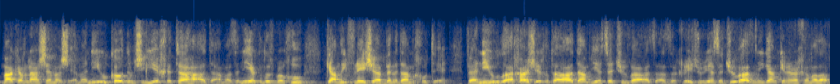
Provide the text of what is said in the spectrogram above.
מה הכוונה השם השם? אני הוא קודם שיחטא האדם, אז אני הקדוש ברוך הוא גם לפני שהבן אדם חוטא, ואני הוא לאחר שיחטא האדם ויעשה תשובה, אז, אז אחרי שהוא יעשה תשובה, אז אני גם כן ארחם עליו.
